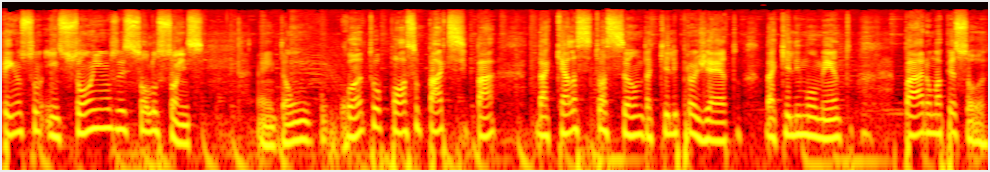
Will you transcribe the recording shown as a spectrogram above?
penso em sonhos e soluções. Então, o quanto eu posso participar daquela situação, daquele projeto, daquele momento para uma pessoa.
